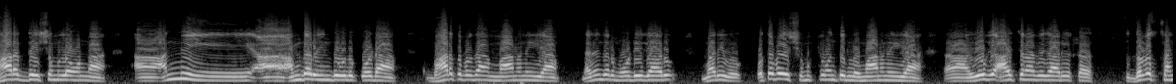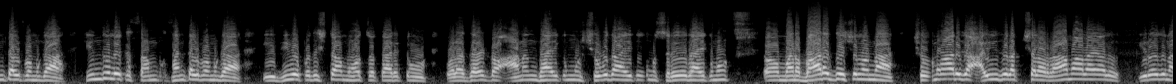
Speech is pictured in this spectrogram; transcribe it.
భారతదేశంలో ఉన్న అన్ని అందరు హిందువులు కూడా భారత ప్రధాని మాననీయ నరేంద్ర మోడీ గారు మరియు ఉత్తరప్రదేశ్ ముఖ్యమంత్రులు మాననీయ యోగి ఆదిత్యనాథ్ గారి యొక్క దృఢ సంకల్పముగా హిందువుల యొక్క సం- సంకల్పముగా ఈ దివ్య ప్రతిష్టా మహోత్సవ కార్యక్రమం వాళ్ళ జరగడం ఆనందదాయకము శుభదాయకము శ్రేయదాయకము. మన భారతదేశంలో ఉన్న సుమారుగా ఐదు లక్షల రామాలయాలు ఈ రోజున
